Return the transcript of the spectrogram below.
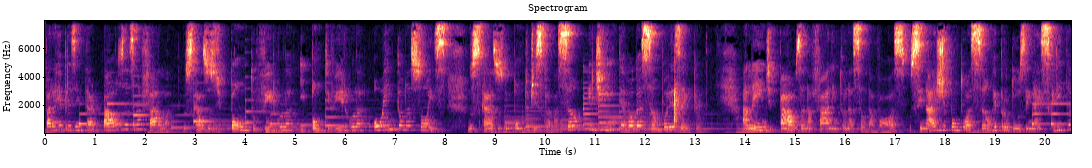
para representar pausas na fala, nos casos de ponto, vírgula e ponto e vírgula ou entonações, nos casos do ponto de exclamação e de interrogação, por exemplo. Além de pausa na fala e entonação da voz, os sinais de pontuação reproduzem na escrita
